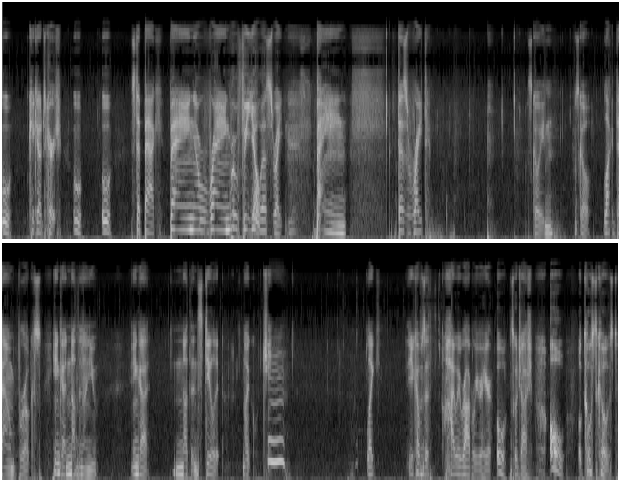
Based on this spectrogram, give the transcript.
Ooh, kick out to Kirch. Ooh, ooh, step back. Bang, rang, Rufio. That's right. Bang. That's right. Let's go, Aiden. Let's go. Lock it down, Brooks. He ain't got nothing on you. He ain't got nothing. Steal it. Like, ching. Like, here comes a highway robbery right here. Oh, let's go, Josh. Oh, coast to coast.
